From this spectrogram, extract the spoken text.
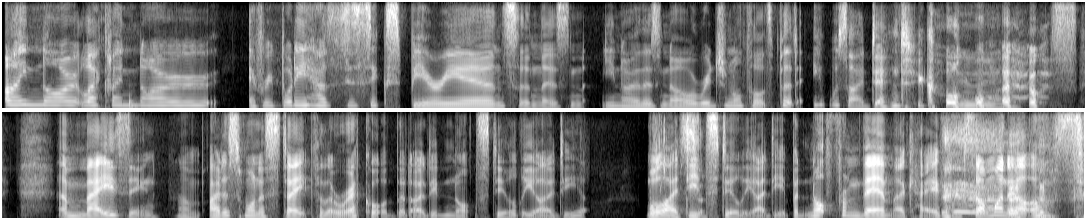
I know, like I know everybody has this experience and there's you know, there's no original thoughts, but it was identical. Mm. it was amazing. Um, I just want to state for the record that I did not steal the idea. Well, I did steal the idea, but not from them, okay? From someone else.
